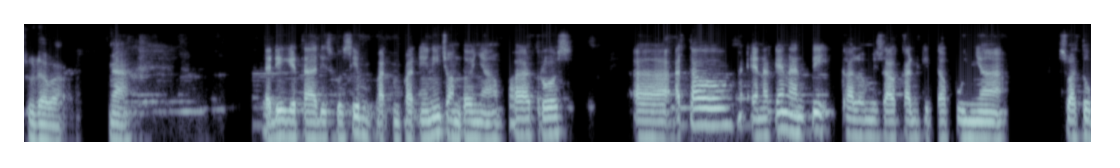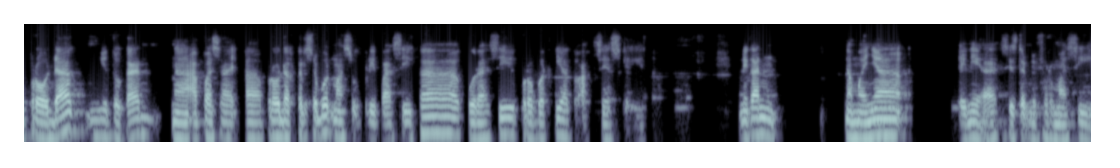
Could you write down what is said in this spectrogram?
Sudah Pak. Nah, jadi kita diskusi empat-empat ini contohnya apa, terus eh, atau enaknya nanti kalau misalkan kita punya suatu produk gitu kan, nah apa eh, produk tersebut masuk privasi kah, akurasi, properti atau akses kayak gitu. Ini kan namanya ini ya sistem informasi.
